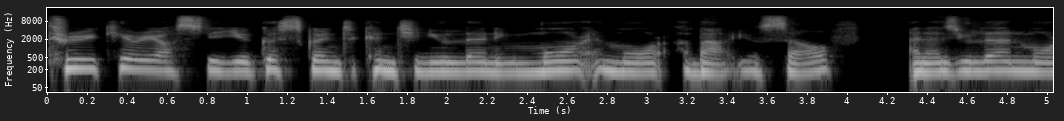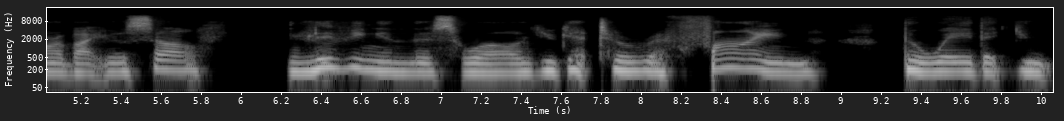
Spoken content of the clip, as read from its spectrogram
Through curiosity, you're just going to continue learning more and more about yourself. And as you learn more about yourself, living in this world, you get to refine the way that you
